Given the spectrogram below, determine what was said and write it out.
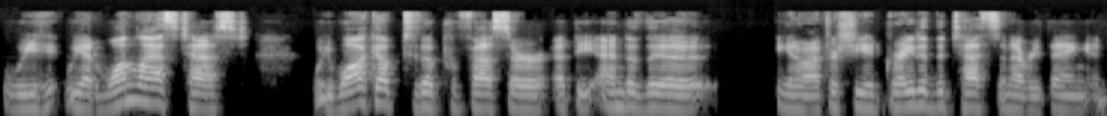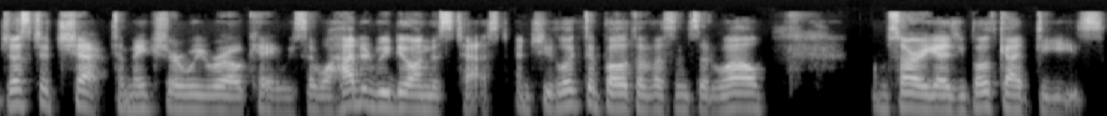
we we had one last test. We walk up to the professor at the end of the, you know, after she had graded the tests and everything, and just to check to make sure we were okay. We said, "Well, how did we do on this test?" And she looked at both of us and said, "Well, I'm sorry, guys, you both got D's."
